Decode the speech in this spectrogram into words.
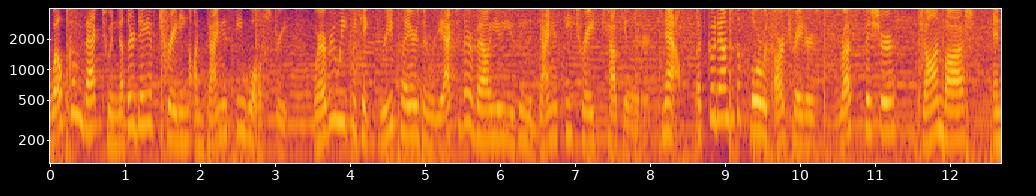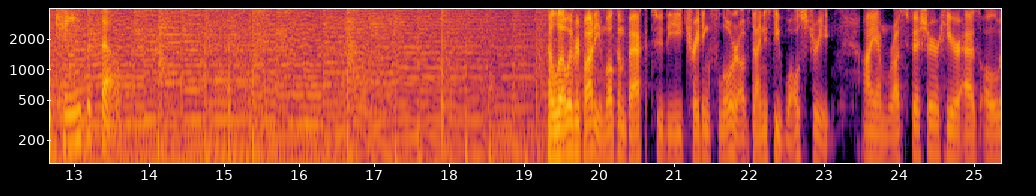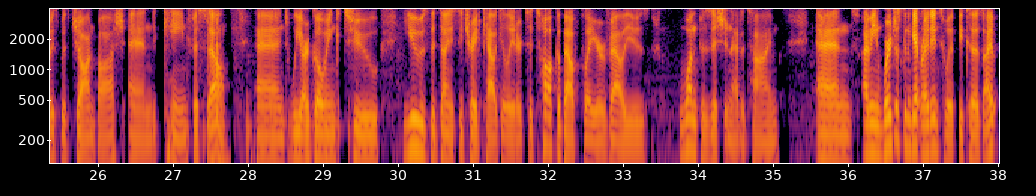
Welcome back to another day of trading on Dynasty Wall Street, where every week we take three players and react to their value using the Dynasty Trade Calculator. Now, let's go down to the floor with our traders, Russ Fisher, John Bosch, and Kane Fossell. Hello, everybody, and welcome back to the trading floor of Dynasty Wall Street. I am Russ Fisher here, as always, with John Bosch and Kane Fossell. And we are going to use the Dynasty Trade Calculator to talk about player values one position at a time. And I mean, we're just going to get right into it because I,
